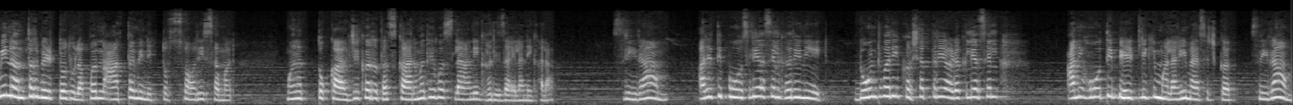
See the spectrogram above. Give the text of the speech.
मी नंतर भेटतो तुला पण आता मी निघतो. सॉरी समर. म्हणत तो काळजी करतच कारमध्ये बसला आणि घरी जायला निघाला. श्रीराम अरे ती पोहोचली असेल घरी नीट. डोंट वरी कशात तरी अडकली असेल. आणि हो ती भेटली की मलाही मॅसेज कर. श्रीराम.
